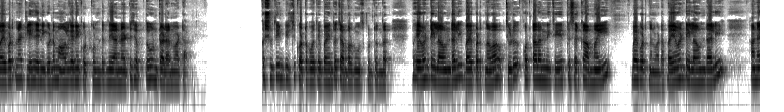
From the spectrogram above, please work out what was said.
భయపడుతున్నట్లేదే నీ గుండె మామూలుగానే కొట్టుకుంటుంది అన్నట్టు చెప్తూ ఉంటాడు అనమాట ఒక శృతిని పిలిచి కొట్టపోతే భయంతో చంపలు మూసుకుంటుంది. భయం అంటే ఇలా ఉండాలి భయపడుతున్నావా? చూడు కొట్టాలని చేయెత్తేసరికి ఆ అమ్మాయి భయపడుతుంది అనమాట భయం అంటే ఇలా ఉండాలి అనే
